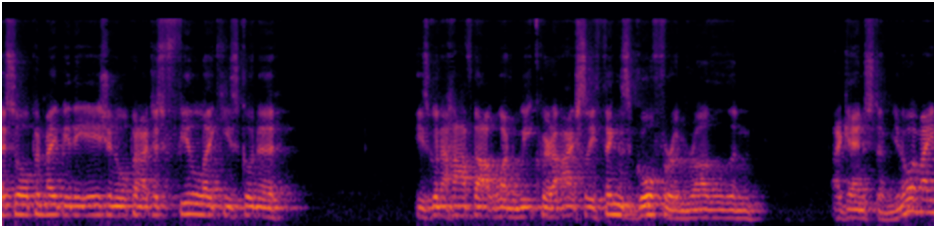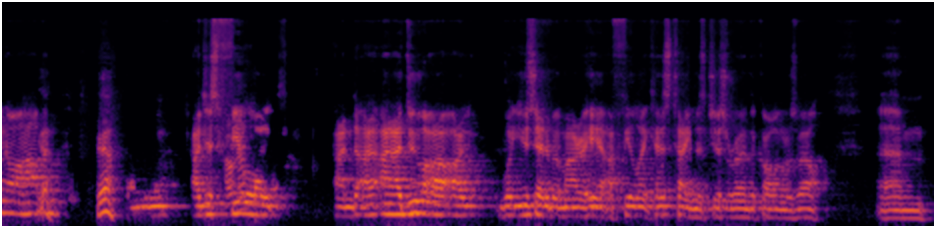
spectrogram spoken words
US Open, might be the Asian Open. I just feel like he's going to he's going to have that one week where actually things go for him rather than against him. You know, it might not happen. Yeah. Um, I just feel Okay. like, and I, and I do. I, I what you said about Mario here. I feel like his time is just around the corner as well. Um,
